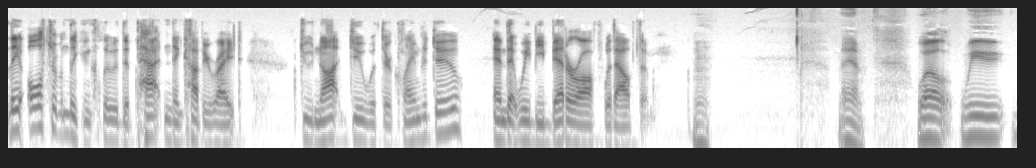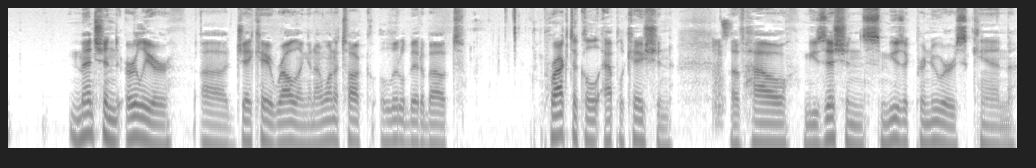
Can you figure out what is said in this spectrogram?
they ultimately conclude that patent and copyright do not do what they're claimed to do, and that we'd be better off without them. Mm. Man, well, we mentioned earlier uh, J.K. Rowling, and I want to talk a little bit about practical application of how musicians, musicpreneurs, can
